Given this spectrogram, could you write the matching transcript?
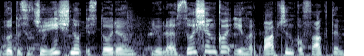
2000-річну історію. Юлія Сущенко, Ігор Папченко. Факти.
